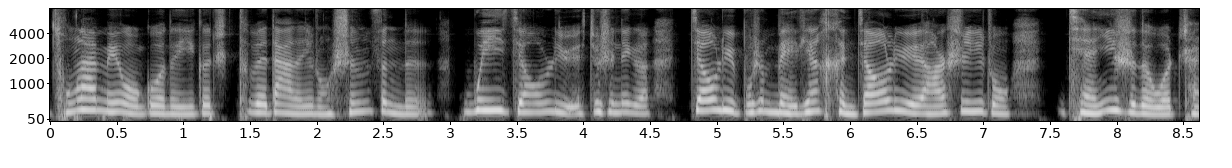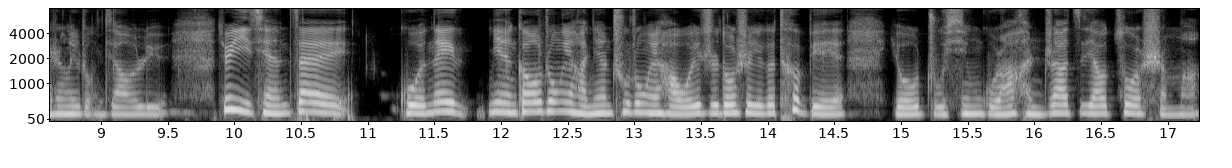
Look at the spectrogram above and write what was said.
从来没有过的一个特别大的一种身份的微焦虑，就是那个焦虑不是每天很焦虑，而是一种潜意识的我产生了一种焦虑，就以前在。国内念高中也好，念初中也好，我一直都是一个特别有主心骨，然后很知道自己要做什么，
